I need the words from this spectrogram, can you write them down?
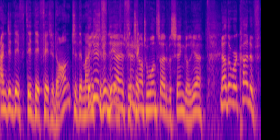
And did they did they fit it on? Did they They manage did, to fit yeah, it fitted take- onto one side of a single, yeah. Now there were kind of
